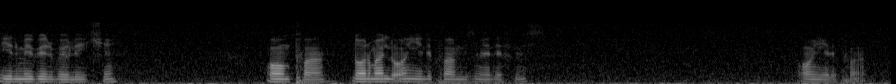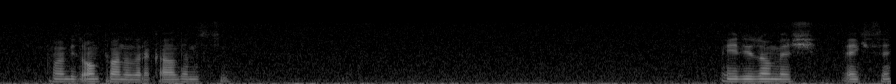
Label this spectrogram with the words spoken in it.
21 bölü 2 10 puan. Normalde 17 puan bizim hedefimiz. 17 puan. Ama biz 10 puan olarak aldığımız için. 715 eksi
